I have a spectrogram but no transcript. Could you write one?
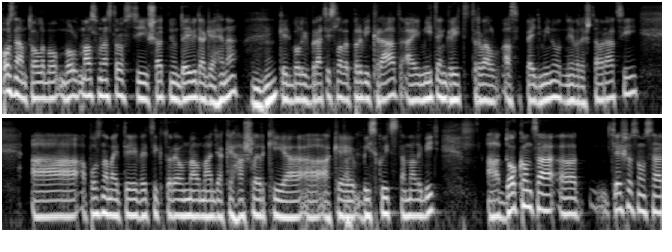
Poznám to, lebo bol, mal som na starosti šatňu Davida Gehena, mm-hmm. keď boli v Bratislave prvýkrát, aj meet and greet trval asi 5 minút, nie v reštaurácii. A, a poznám aj tie veci, ktoré on mal mať, aké hašlerky a, a aké tak. biscuits tam mali byť. A dokonca uh, tešil som sa,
